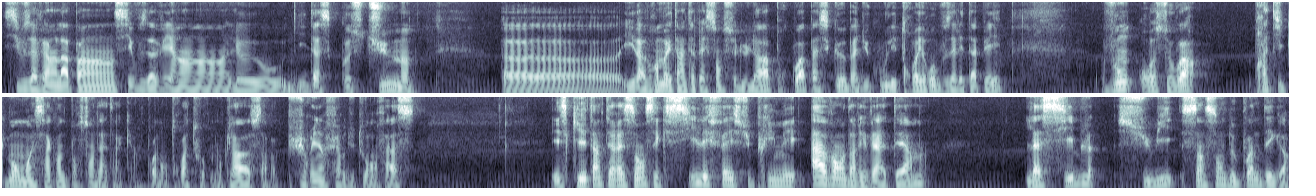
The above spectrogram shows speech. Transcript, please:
Si vous avez un lapin, si vous avez un Leonidas costume, euh, il va vraiment être intéressant celui-là. Pourquoi? Parce que bah, du coup, les trois héros que vous allez taper vont recevoir pratiquement moins 50% d'attaque hein, pendant trois tours. Donc là, ça va plus rien faire du tout en face. Et ce qui est intéressant, c'est que si l'effet est supprimé avant d'arriver à terme, la cible subit 502 points de dégâts.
